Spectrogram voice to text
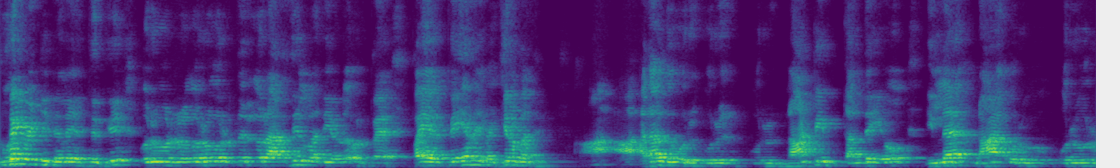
புகைவண்டி நிலையத்துக்கு ஒரு ஒரு ஒரு ஒருத்தருக்கு ஒரு அரசியல்வாதியோட ஒரு பெ- பெயர் பெயரை வைக்கிற மாதிரி அதாவது ஒரு ஒரு ஒரு நாட்டின் தந்தையோ இல்ல நான் ஒரு ஒரு ஒரு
